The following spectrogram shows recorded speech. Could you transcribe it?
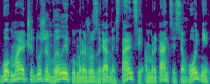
Бо, маючи дуже велику мережу зарядних станцій, американці сьогодні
